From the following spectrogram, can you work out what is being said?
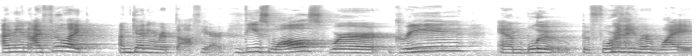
I mean I feel like I'm getting ripped off here. These walls were green and blue before they were white.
